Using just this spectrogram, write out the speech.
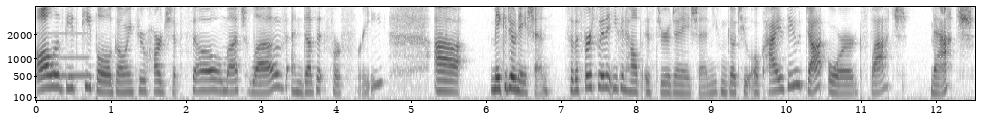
all of these people going through hardship so much love and does it for free, uh, make a donation. So the first way that you can help is through a donation. You can go to okizu.org slash match.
